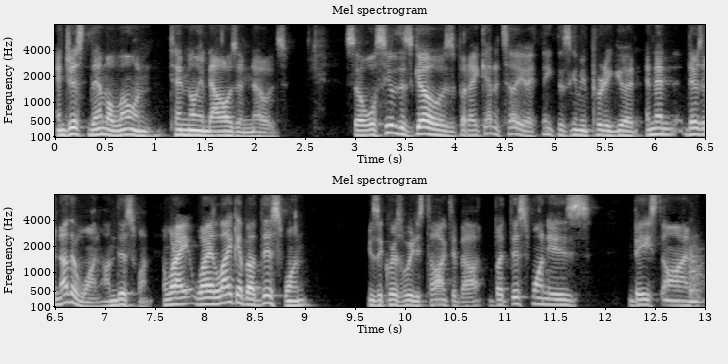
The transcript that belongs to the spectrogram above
and just them alone, $10 million in nodes. So we'll see where this goes. But I got to tell you, I think this is going to be pretty good. And then there's another one on this one. And what I, what I like about this one is, of course, what we just talked about. But this one is based on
